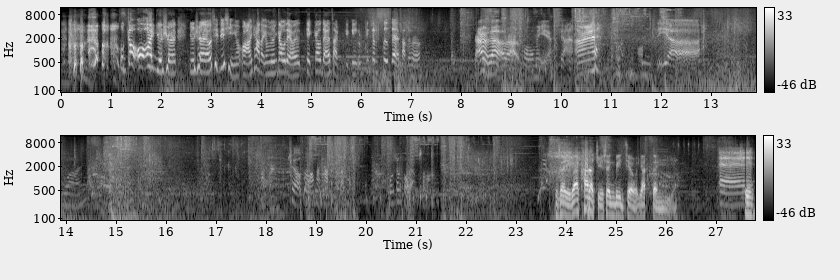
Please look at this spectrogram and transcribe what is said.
我勾我我住住住住住好似之前嘅瓦卡特咁样勾地，我直接勾定一集，直接直接杀杀咗佢咯。搞咩嘢？唉，唔知啊。最好去玩份卡，真我冇中两人出。其实而家卡就住胜边之后一定二啊。诶，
